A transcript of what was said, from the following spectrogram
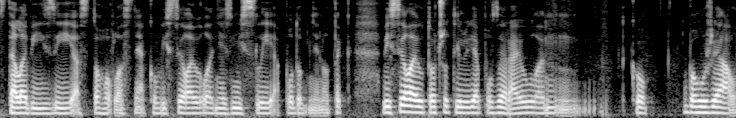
z televízií a z toho vlastne ako vysielajú len nezmysly a podobne. No tak vysielajú to, čo tí ľudia pozerajú, len ako, bohužiaľ.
